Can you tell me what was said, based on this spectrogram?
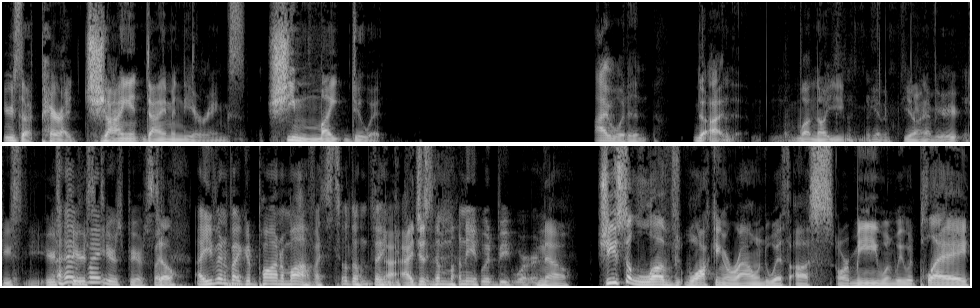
here's a pair of giant diamond earrings." She might do it. I wouldn't. No, I, well, no, you you, know, you don't have your ear, you, ears I have pierced. my ears pierced. Still? I, even if I could pawn them off, I still don't think I- I just- the money would be worth. No. She used to love walking around with us or me when we would play.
